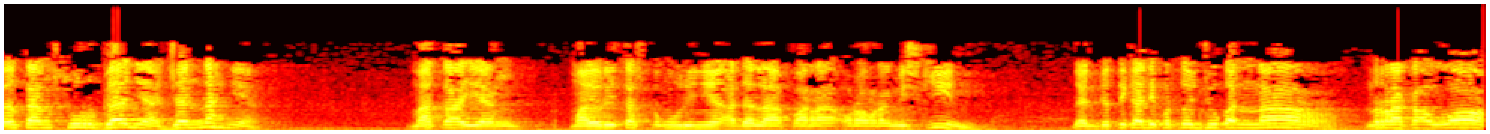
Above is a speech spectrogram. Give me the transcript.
tentang surganya, jannahnya, maka yang mayoritas penghuninya adalah para orang-orang miskin. Dan ketika dipertunjukkan nar, neraka Allah,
